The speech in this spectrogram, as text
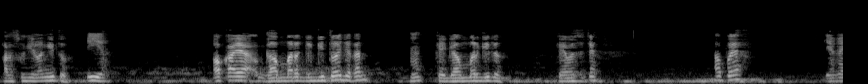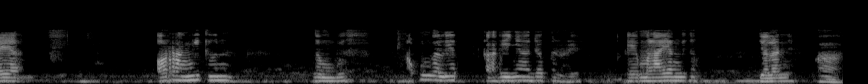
langsung hilang gitu. iya Oh kayak gambar kayak gitu aja kan? Hmm? Kayak gambar gitu. Kayak maksudnya apa ya? ya kayak orang gitu nembus aku nggak lihat kakinya ada apa ya kayak melayang gitu jalannya Ah.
